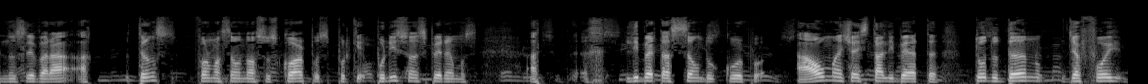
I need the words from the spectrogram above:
nos levará à transformação dos nossos corpos, porque por isso nós esperamos a libertação do corpo. A alma já está liberta, todo dano já foi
